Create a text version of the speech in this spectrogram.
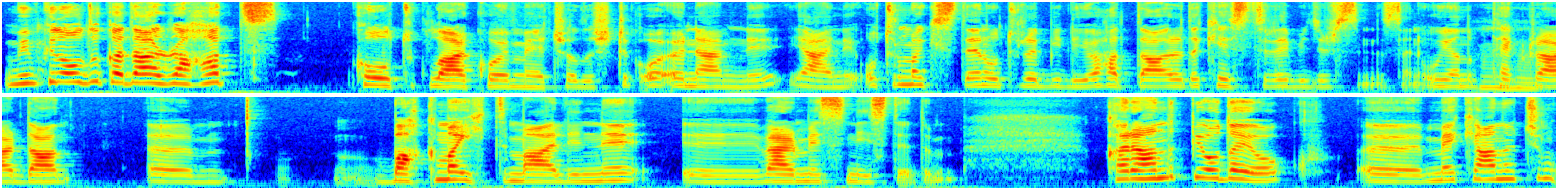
mümkün olduğu kadar rahat koltuklar koymaya çalıştık. O önemli. Yani oturmak isteyen oturabiliyor. Hatta arada kestirebilirsiniz. Hani uyanıp tekrardan e, bakma ihtimalini e, vermesini istedim. Karanlık bir oda yok. E, mekanın tüm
